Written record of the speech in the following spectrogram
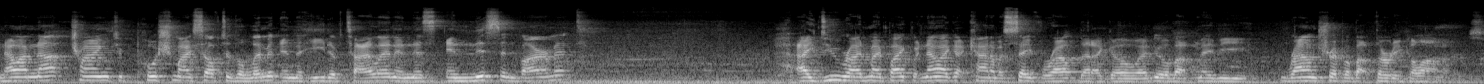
Now I'm not trying to push myself to the limit in the heat of Thailand in this in this environment. I do ride my bike, but now I got kind of a safe route that I go. I do about maybe round trip about 30 kilometers.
